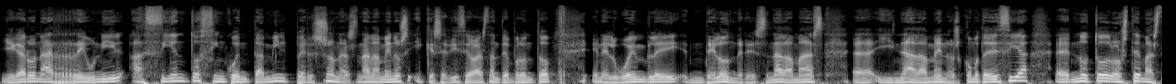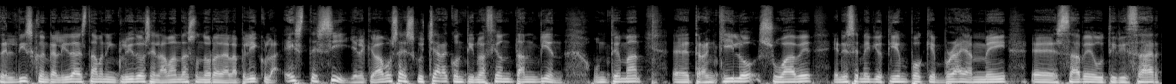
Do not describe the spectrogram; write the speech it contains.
llegaron a reunir a 150.000 personas, nada menos, y que se dice bastante pronto en el Wembley de Londres, nada más eh, y nada menos. Como te decía, eh, no todos los temas del disco en realidad estaban incluidos en la banda sonora de la película. Este sí, y el que vamos a escuchar a continuación también. Un tema eh, tranquilo, suave, en ese medio tiempo que Brian May eh, sabe utilizar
